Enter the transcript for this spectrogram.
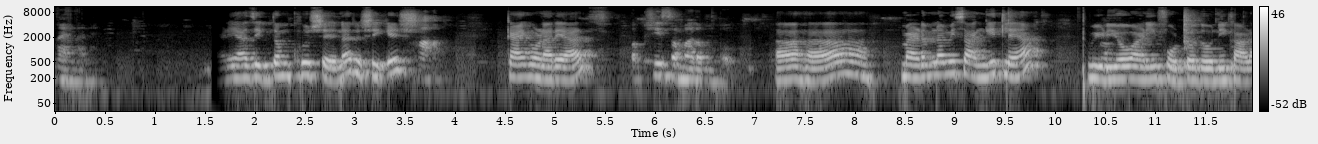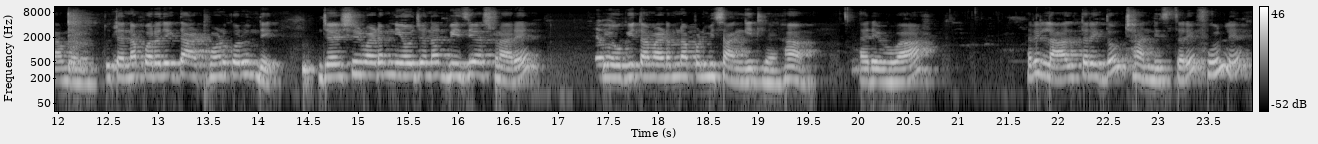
नाही नाही आणि आज एकदम खुश आहे ना ऋषिकेश? हां. काय होणार आहे आज? पक्षी समारंभ. हा हा मॅडमना मी सांगितले हा. व्हिडिओ आणि फोटो दोन्ही काढा म्हणून. तू त्यांना परत एकदा आठवण करून दे. जयश्री मॅडम नियोजनात बिझी असणार आहे. योगिता मॅडमना पण मी सांगितलंय हां. अरे वा. अरे लाल तर एकदम छान दिसतं रे फुल आहे.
